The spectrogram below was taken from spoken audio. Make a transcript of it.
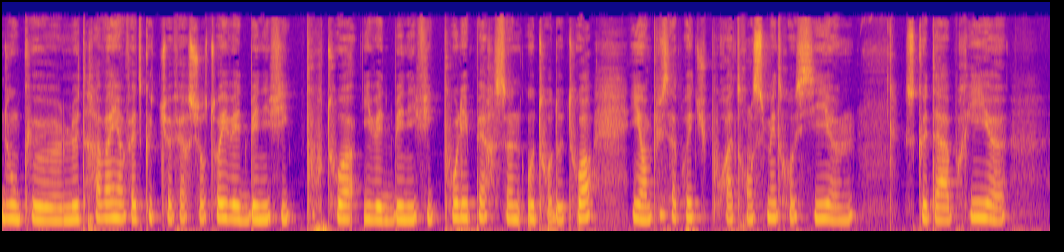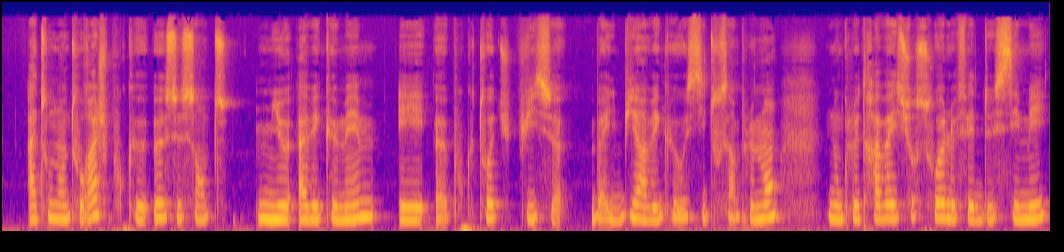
Donc le travail en fait que tu vas faire sur toi, il va être bénéfique pour toi, il va être bénéfique pour les personnes autour de toi et en plus après tu pourras transmettre aussi ce que tu as appris à ton entourage pour que eux se sentent mieux avec eux-mêmes et euh, pour que toi tu puisses bah, être bien avec eux aussi tout simplement. Donc le travail sur soi, le fait de s'aimer,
